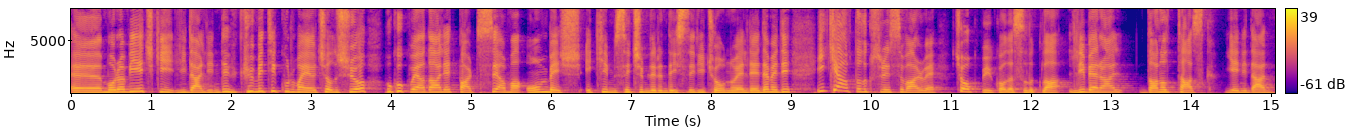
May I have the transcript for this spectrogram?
e, Morawiecki liderliğinde hükümeti kurmaya çalışıyor. Hukuk ve Adalet Partisi ama 15 Ekim seçimlerinde istediği çoğunluğu elde edemedi. İki haftalık süresi var ve çok büyük olasılıkla liberal Donald Tusk yeniden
